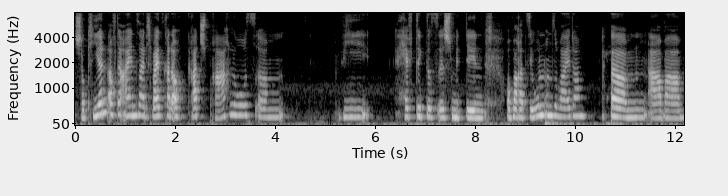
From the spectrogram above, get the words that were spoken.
schockierend auf der einen Seite. Ich war jetzt gerade auch gerade sprachlos, ähm, wie heftig das ist mit den Operationen und so weiter. Ähm, aber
